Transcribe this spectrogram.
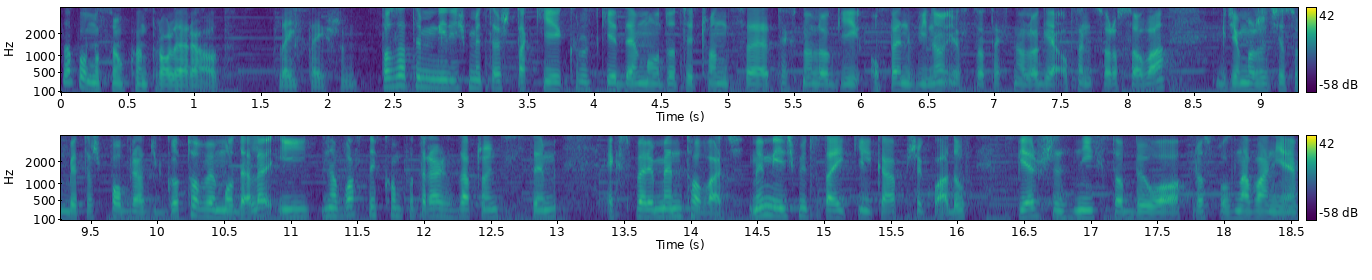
za pomocą kontrolera od PlayStation. Poza tym mieliśmy też takie krótkie demo dotyczące technologii OpenVino. Jest to technologia open source'owa, gdzie możecie sobie też pobrać gotowe modele i na własnych komputerach zacząć z tym eksperymentować. My mieliśmy tutaj kilka przykładów. Pierwszy z nich to było rozpoznawanie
